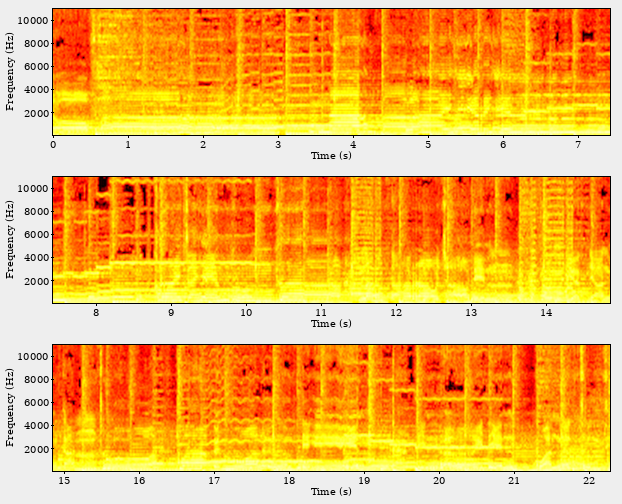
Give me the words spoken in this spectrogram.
ดอกฟ้า น้ำตาไหลริน ใครจะเห็นคุณค่า น้ำตาเราชาวดิน คนเหยียดยันกันทั่ว ว่าเป็นมัวลืมตีนดินเอ้ยดินควรนึกถึงที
